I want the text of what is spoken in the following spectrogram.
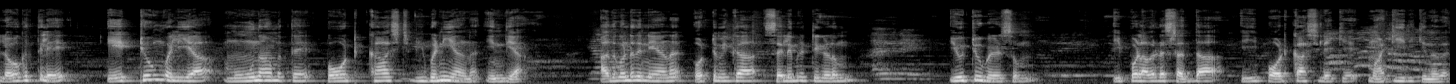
ലോകത്തിലെ ഏറ്റവും വലിയ മൂന്നാമത്തെ പോഡ്കാസ്റ്റ് വിപണിയാണ് ഇന്ത്യ. അതുകൊണ്ട് തന്നെയാണ് ഒട്ടുമിക്ക സെലിബ്രിറ്റികളും യൂട്യൂബേഴ്സും ഇപ്പോൾ അവരുടെ ശ്രദ്ധ ഈ പോഡ്കാസ്റ്റിലേക്ക് മാറ്റിയിരിക്കുന്നത്.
